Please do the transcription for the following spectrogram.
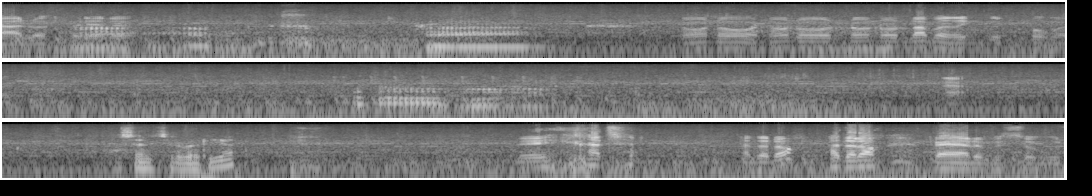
Ja, läuft bei der. No, no, no, no, no, no, Labyring wird komisch. Hast du jetzt repariert? Nee, hat, hat er doch? Hat er doch? Ja, ja, du bist so gut.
